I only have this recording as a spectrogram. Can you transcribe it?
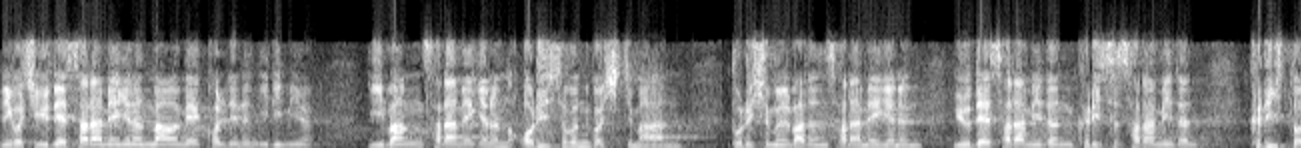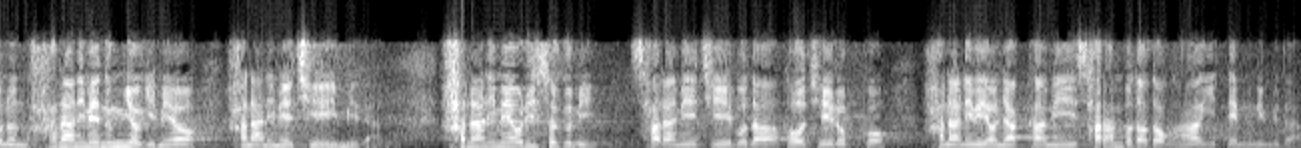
이것이 유대 사람에게는 마음에 걸리는 일이며 이방 사람에게는 어리석은 것이지만 부르심을 받은 사람에게는 유대 사람이든 그리스 사람이든 그리스도는 하나님의 능력이며 하나님의 지혜입니다. 하나님의 어리석음이 사람의 지혜보다 더 지혜롭고 하나님의 연약함이 사람보다 더 강하기 때문입니다.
